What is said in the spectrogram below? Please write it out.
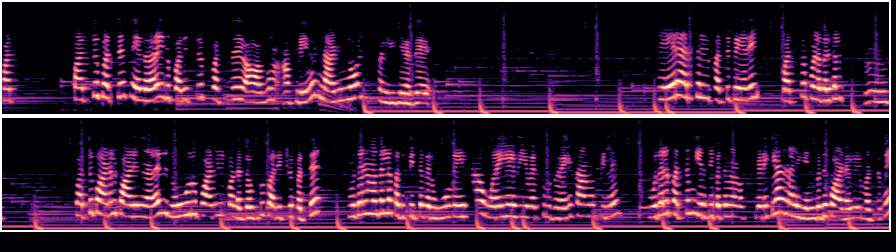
பத் பத்து பத்து சேர்ந்தவரை இது பதிற்று பத்து ஆகும் அப்படின்னு நன்னூல் சொல்கிறது. பேர அரசர்கள் பத்து பேரை பத்து புலவர்கள் பத்து பாடல் பாடியதுனால இது நூறு பாடல் கொண்ட தொகுப்பு பதிற்று பத்து முதன் முதல்ல பதிப்பித்தவர் ஊவேசா உரை எழுதியவர் சு துரைசாமி பிள்ளை முதல் பத்தும் இறுதி பத்தும் நமக்கு கிடைக்கல அதனால எண்பது பாடல்கள் மட்டுமே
